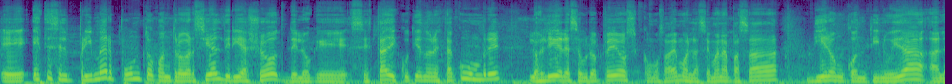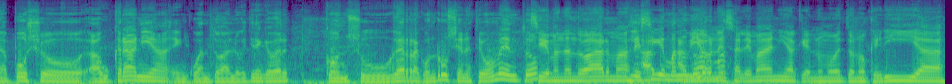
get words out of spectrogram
eh, este es el primer punto controversial, diría yo, de lo que se está discutiendo en esta cumbre. Los líderes europeos, como sabemos, la semana pasada dieron continuidad al apoyo a Ucrania en cuanto a lo que tiene que ver con su guerra con Rusia en este momento. Le sigue mandando armas, Le a- sigue mandando aviones armas. a Alemania que en un momento no quería.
